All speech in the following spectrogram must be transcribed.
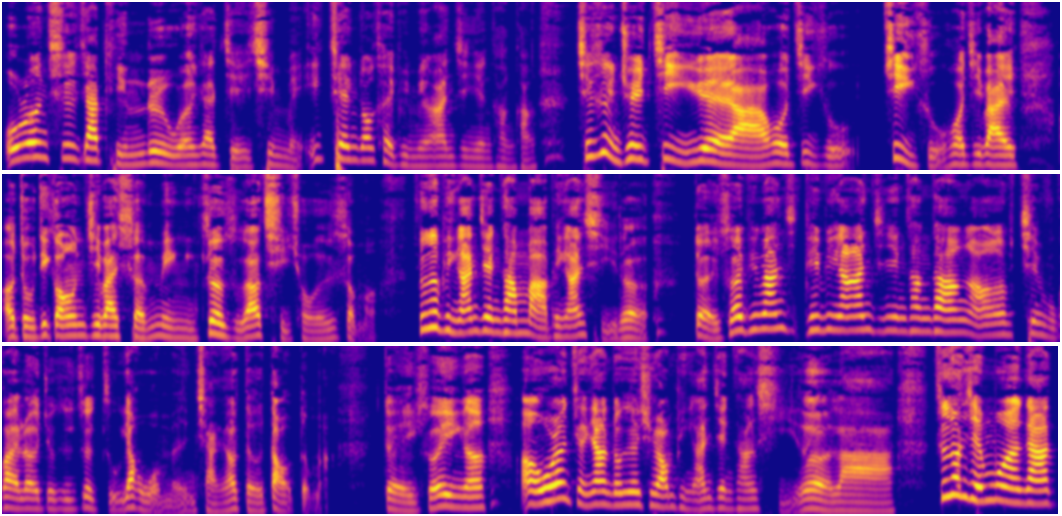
无论是在平日，无论在节庆，每一天都可以平平安安、健健康康。其实你去祭月啊，或祭祖。祭祖或祭拜呃土地公，祭拜神明，你最主要祈求的是什么？就是平安健康嘛，平安喜乐。对，所以平安平平安安、健健康康，然后幸福快乐，就是最主要我们想要得到的嘛。对，所以呢，呃，无论怎样，都是希望平安健康喜乐啦。这段节目呢，跟大家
